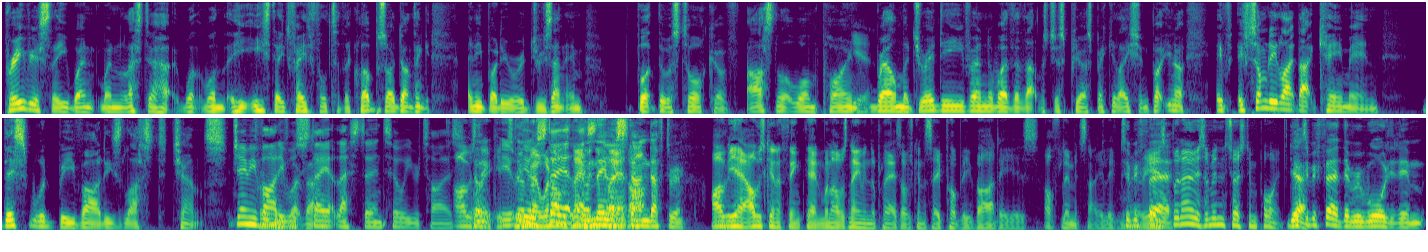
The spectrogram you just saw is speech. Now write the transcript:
previously, when when Leicester had, won, won, he, he stayed faithful to the club, so I don't think anybody would resent him. But there was talk of Arsenal at one point, Yeah. Real Madrid, even whether that was just pure speculation. But you know, if if somebody like that came in, this would be Vardy's last chance. Jamie Vardy will like stay at Leicester until he retires. I was He'll- thinking, he'll, he'll fair, when stay at naming They'll the name players, stand after him. Oh yeah, I was going to think then when I was naming the players, I was going to say probably Vardy is off limits now. You leave him To be where he is. fair- but no, it's an interesting point. Yeah. But to be fair, they rewarded him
